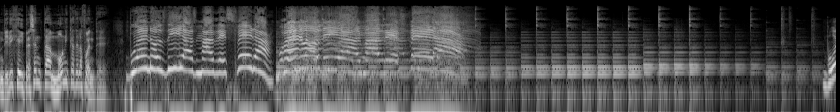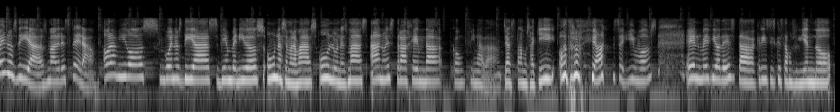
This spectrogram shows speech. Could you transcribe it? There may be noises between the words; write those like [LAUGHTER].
Dirige y presenta Mónica de la Fuente. Buenos días, Madre Esfera. Buenos días, Madre Esfera. Buenos días, Madre Espera. Hola amigos, buenos días, bienvenidos una semana más, un lunes más a nuestra agenda confinada. Ya estamos aquí, [LAUGHS] otro día, seguimos en medio de esta crisis que estamos viviendo,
